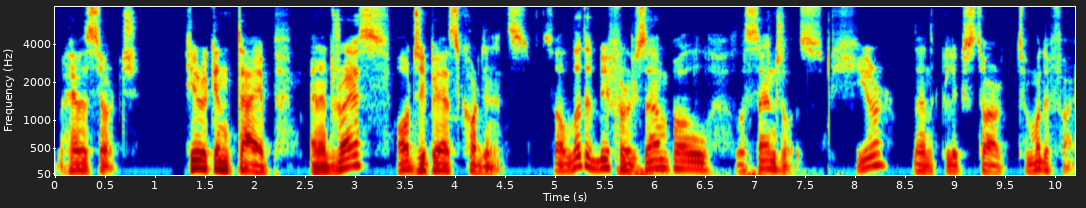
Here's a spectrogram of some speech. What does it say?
we have a search. Here you can type an address or GPS coordinates. So let it be, for example, Los Angeles. Here, then click start to modify.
